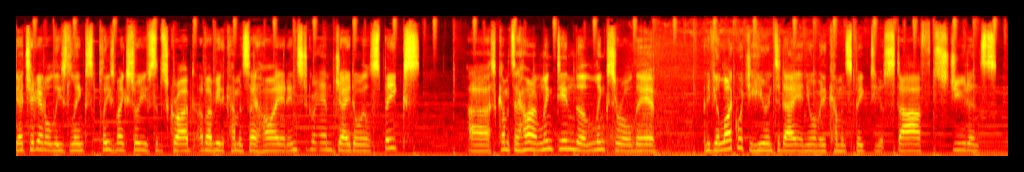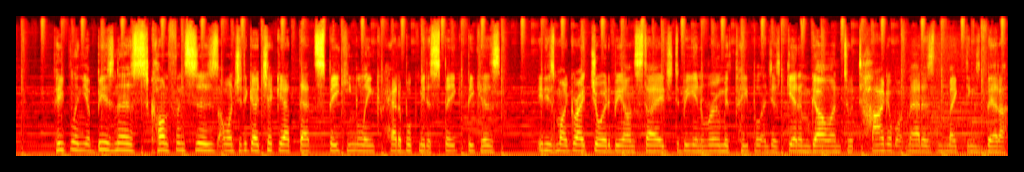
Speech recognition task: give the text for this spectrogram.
Go check out all these links. Please make sure you've subscribed. I'd love you to come and say hi at Instagram, J Doyle Speaks. Uh, come and say hi on LinkedIn. The links are all there. And if you like what you're hearing today and you want me to come and speak to your staff, students, people in your business, conferences, I want you to go check out that speaking link, how to book me to speak, because it is my great joy to be on stage, to be in a room with people and just get them going, to target what matters and make things better.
